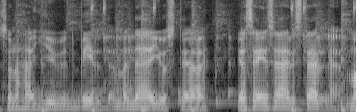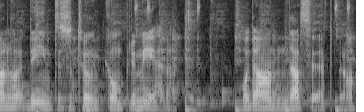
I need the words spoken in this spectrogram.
sådana här ljudbilder. Men det är just det. Jag säger så här istället. Man har, det är inte så tungt komprimerat. Och det andas rätt bra.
